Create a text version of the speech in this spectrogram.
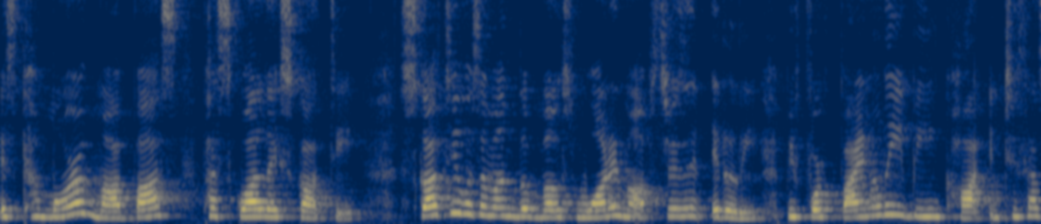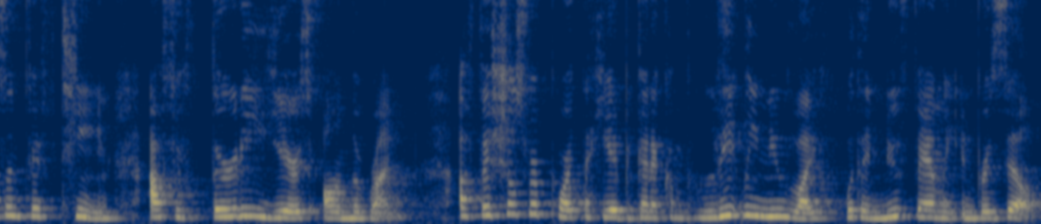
is Camorra mob boss Pasquale Scotti. Scotti was among the most wanted mobsters in Italy before finally being caught in 2015 after 30 years on the run. Officials report that he had begun a completely new life with a new family in Brazil,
